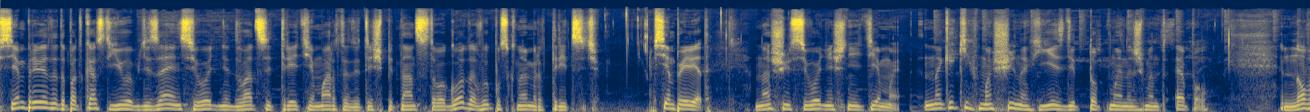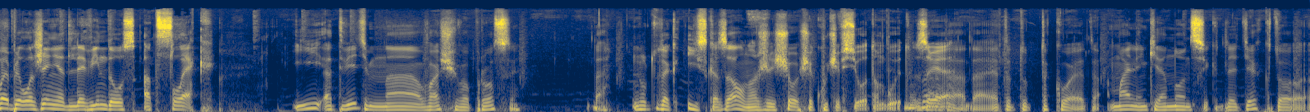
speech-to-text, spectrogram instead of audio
Всем привет, это подкаст UWeb Design. Сегодня 23 марта 2015 года, выпуск номер 30. Всем привет. Наши сегодняшние темы. На каких машинах ездит топ-менеджмент Apple? Новое приложение для Windows от Slack. И ответим на ваши вопросы. Да. Ну ты так и сказал, у нас же еще вообще куча всего там будет. Ну, Зря. Да, да, да, это тут такое, это маленький анонсик для тех, кто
